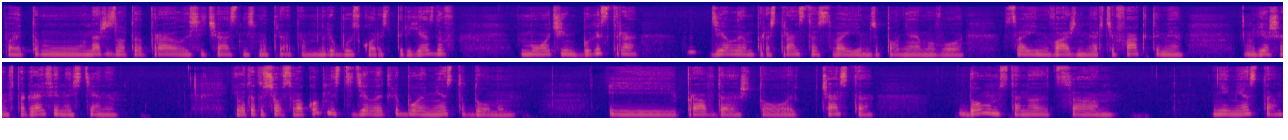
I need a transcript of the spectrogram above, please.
Поэтому наше золотое правило сейчас, несмотря там, на любую скорость переездов, мы очень быстро делаем пространство своим, заполняем его своими важными артефактами, вешаем фотографии на стены. И вот это все в совокупности делает любое место домом. И правда, что часто домом становится не место,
